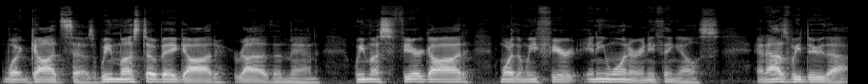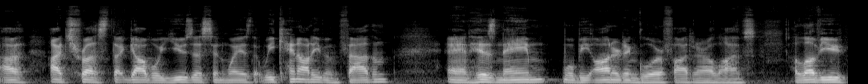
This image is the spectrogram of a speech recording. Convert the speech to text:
what God says. We must obey God rather than man. We must fear God more than we fear anyone or anything else. And as we do that, I, I trust that God will use us in ways that we cannot even fathom, and His name will be honored and glorified in our lives. I love you,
